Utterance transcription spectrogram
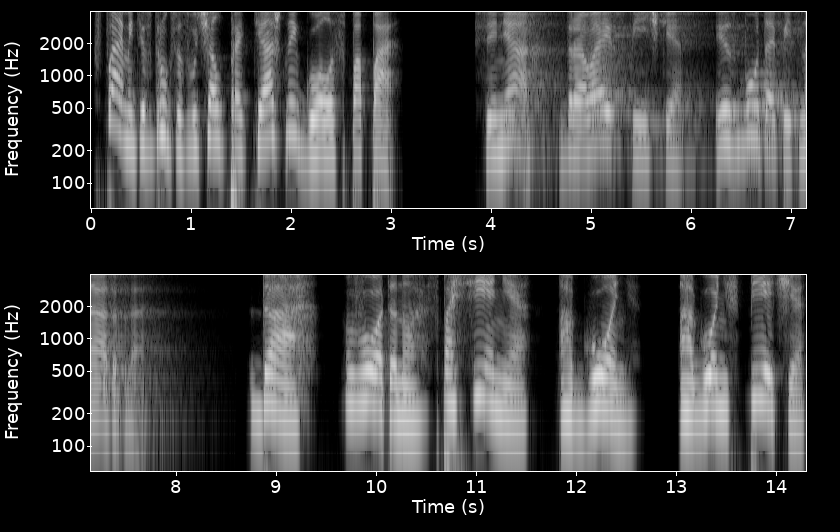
В памяти вдруг зазвучал протяжный голос папа. «В сенях дрова и спички. Избу топить надобно». Да, вот оно, спасение. Огонь. Огонь в печи,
